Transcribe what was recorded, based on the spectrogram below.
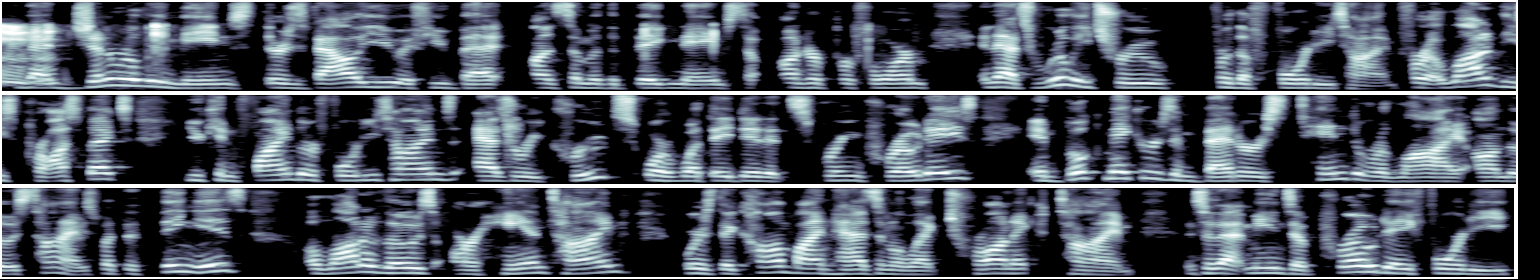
And that mm-hmm. generally means there's value if you bet on some of the big names to underperform. And that's really true for the 40 time. For a lot of these prospects, you can find their 40 times as recruits or what they did at spring pro days. And bookmakers and bettors tend to rely on those times. But the thing is, a lot of those are hand timed, whereas the combine has an electronic time. And so that means a pro day 40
